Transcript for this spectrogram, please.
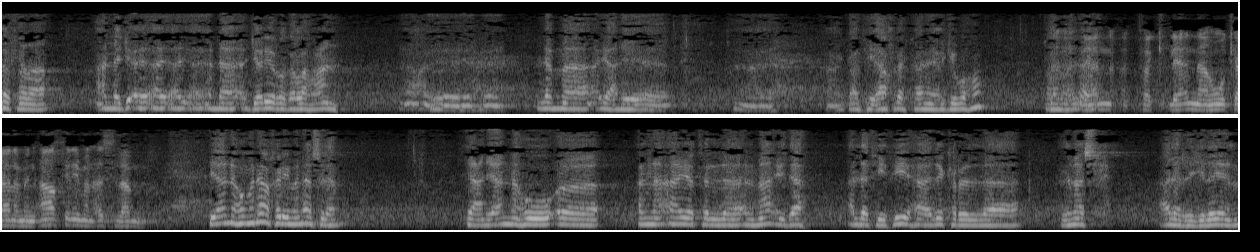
ذكر أن أن جرير رضي الله عنه لما يعني قال في آخره كان يعجبهم. لأن لأنه كان من آخر من أسلم. لأنه من آخر من أسلم. يعني أنه أن آية المائدة التي فيها ذكر المسح على الرجلين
